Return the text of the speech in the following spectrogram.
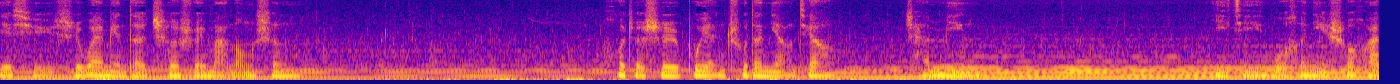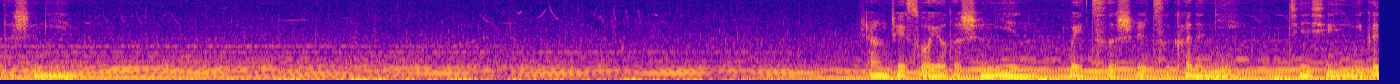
也许是外面的车水马龙声，或者是不远处的鸟叫、蝉鸣，以及我和你说话的声音。让这所有的声音为此时此刻的你进行一个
